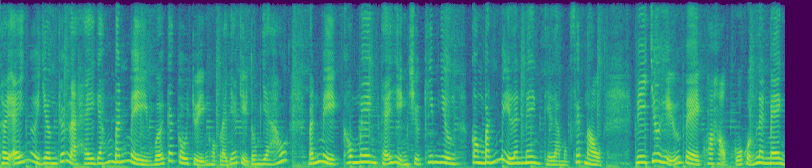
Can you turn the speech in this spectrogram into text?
Thời ấy người dân rất là hay gắn bánh mì với các câu chuyện hoặc là giá trị tôn giáo. Bánh mì không men thể hiện sự khiêm nhường, còn bánh mì lên men thì là một phép màu. Vì chưa hiểu về khoa học của khuẩn lên men,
